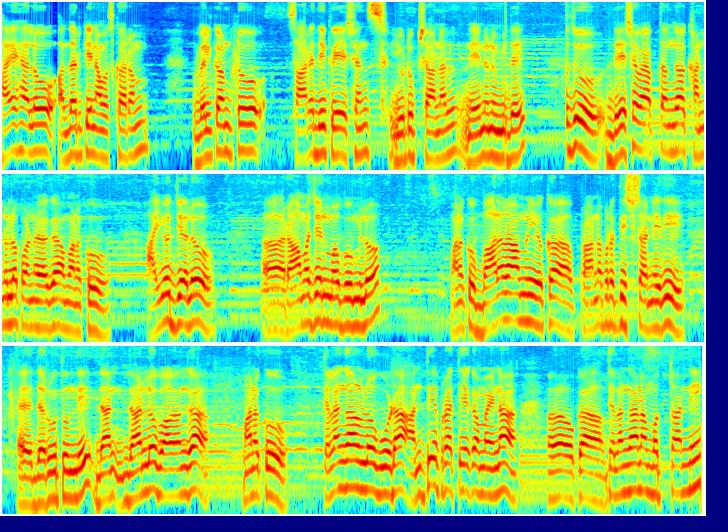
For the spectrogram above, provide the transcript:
హాయ్ హలో అందరికీ నమస్కారం. Welcome to Sarathi creations YouTube channel. నేను నిమిదయ్ ఈరోజు దేశవ్యాప్తంగా కన్నుల పండుగగా మనకు అయోధ్యలో రామజన్మభూమిలో మనకు బాలరాముని యొక్క ప్రాణప్రతిష్ఠ అనేది జరుగుతుంది. దాని దానిలో భాగంగా మనకు తెలంగాణలో కూడా అంతే ప్రత్యేకమైన ఒక తెలంగాణ మొత్తాన్ని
